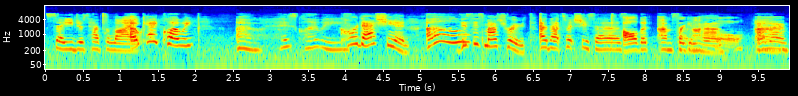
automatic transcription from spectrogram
so you just have to like Okay, Khloe. oh who's Khloe Kardashian. oh This is my truth. oh that's what she says All the i'm so freaking time. cool. I Um, know.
